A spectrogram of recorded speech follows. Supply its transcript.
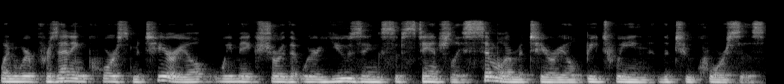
when we're presenting course material, we make sure that we're using substantially similar material between the two courses.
